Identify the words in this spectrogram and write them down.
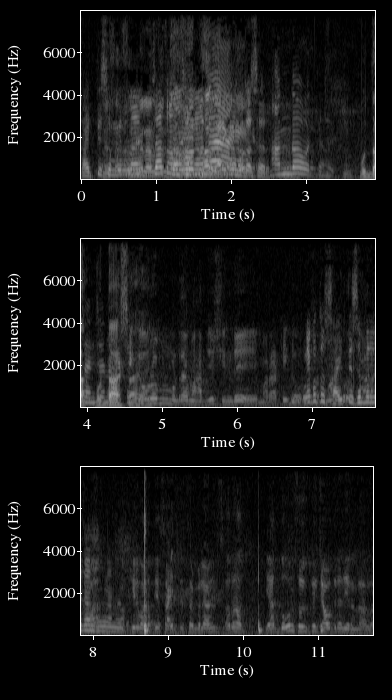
साहित्य संमेलनाचाच अनुषंगाने कार्यक्रम होता सर. अंग होतं. मुद्दा मुद्दा असा आहे. गौरव म्हणून म्हणताय महाजी शिंदे मराठी गौरव नाही पण तो साहित्य अनुषंगाने अखिल भारतीय साहित्य संमेलन आणि सरहद या दोन संस्थेच्या वतीने देण्यात आला.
